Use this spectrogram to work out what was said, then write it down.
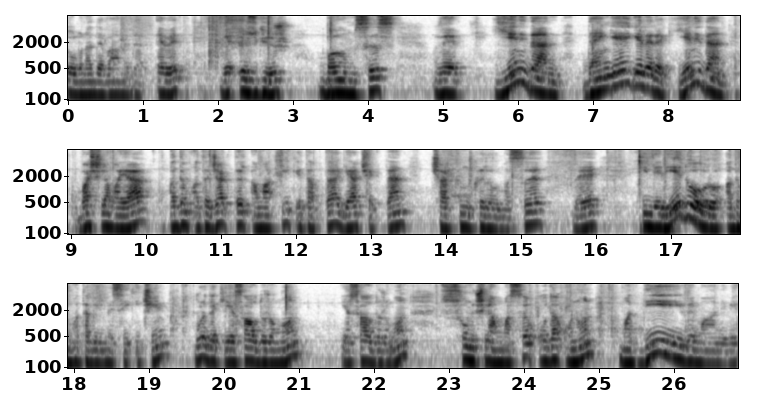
yoluna devam eder. Evet ve özgür, bağımsız ve yeniden dengeye gelerek yeniden başlamaya adım atacaktır ama ilk etapta gerçekten çarkın kırılması ve ileriye doğru adım atabilmesi için buradaki yasal durumun yasal durumun sonuçlanması o da onun maddi ve manevi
